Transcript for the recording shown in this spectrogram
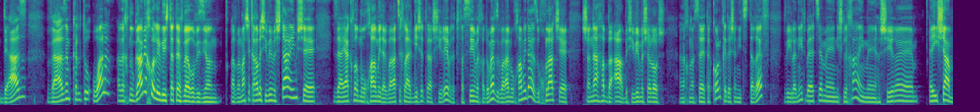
דאז, ואז הם קלטו, וואלה, אנחנו גם יכולים להשתתף באירוויזיון. אבל מה שקרה ב-72, שזה היה כבר מאוחר מדי, כבר היה צריך להגיש את השירים, את הטפסים וכדומה, וזה כבר היה מאוחר מדי, אז הוחלט ששנה הבאה, ב-73, אנחנו נעשה את הכל כדי שנצטרף, ואילנית בעצם אה, נשלחה עם אה, השיר אה, אי שם.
